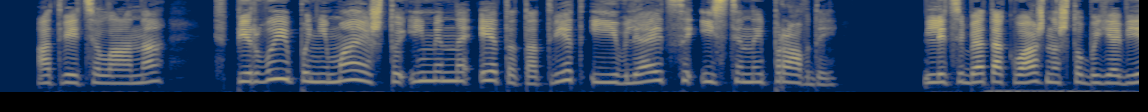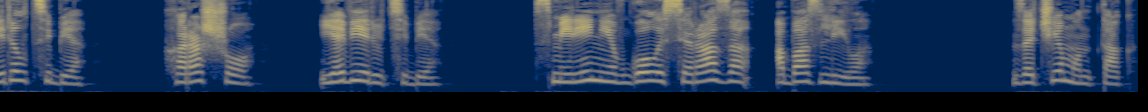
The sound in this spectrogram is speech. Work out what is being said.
— ответила она, впервые понимая, что именно этот ответ и является истинной правдой. «Для тебя так важно, чтобы я верил тебе?» «Хорошо, я верю тебе». Смирение в голосе Раза обозлило. Зачем он так?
